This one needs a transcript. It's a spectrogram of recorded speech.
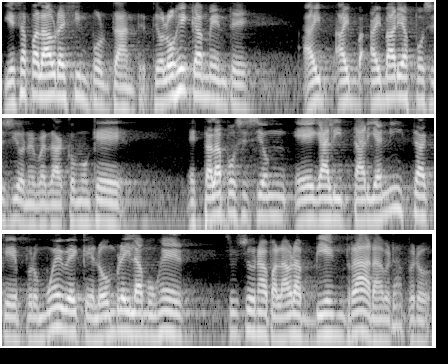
Y esa palabra es importante. Teológicamente hay, hay, varias posiciones, ¿verdad? Como que está la posición egalitarianista que promueve que el hombre y la mujer, eso es una palabra bien rara, ¿verdad? Pero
